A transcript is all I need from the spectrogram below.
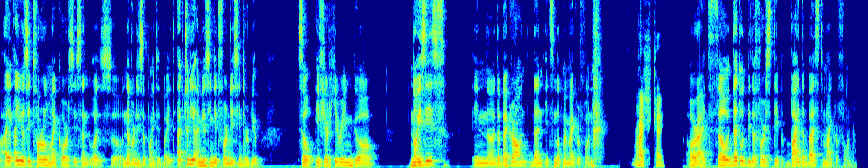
I, I, use it for all my courses and was uh, never disappointed by it. Actually, I'm using it for this interview. So if you're hearing uh, noises in uh, the background, then it's not my microphone. right, okay. All right, so that would be the first tip buy the best microphone.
